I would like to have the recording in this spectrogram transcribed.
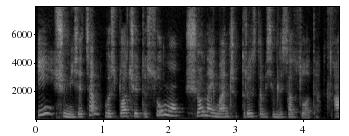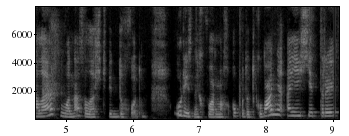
І щомісяця ви сплачуєте суму щонайменше 380 злотих, але вона залежить від доходу у різних формах оподаткування, а їх є три:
